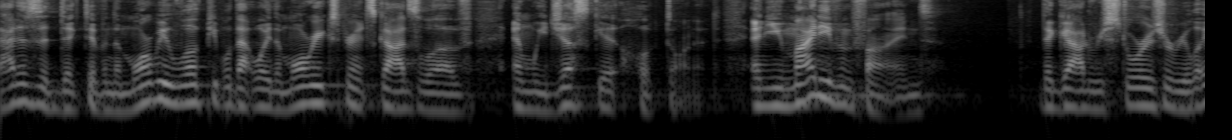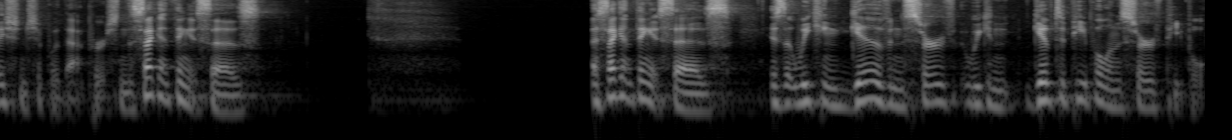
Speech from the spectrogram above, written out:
That is addictive. And the more we love people that way, the more we experience God's love, and we just get hooked on it. And you might even find that God restores your relationship with that person. The second thing it says, a second thing it says is that we can give and serve, we can give to people and serve people.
